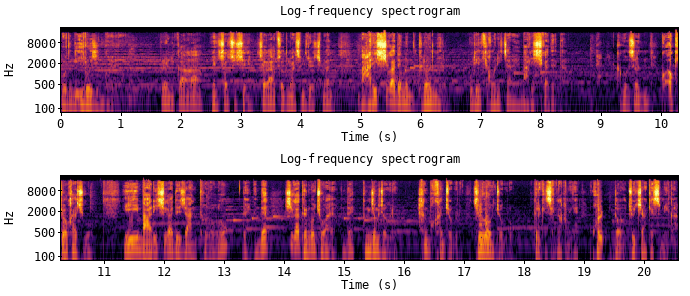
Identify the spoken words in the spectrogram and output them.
모든 게 이루어지는 거예요. 그러니까 연철수 씨, 제가 앞서도 말씀드렸지만 말이 씨가 되는 그런 일 우리의 경험 있잖아요. 말이 씨가 된다. 네, 그것은 꼭 기억하시고 이 말이 씨가 되지 않도록 네, 근데 씨가 되는 건 좋아요. 근데 긍정적으로, 행복한 쪽으로, 즐거운 쪽으로 그렇게 생각하는 게 훨 더 좋지 않겠습니까?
